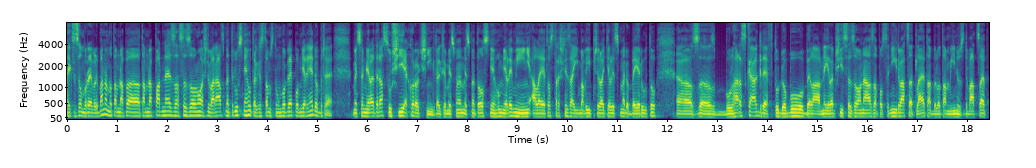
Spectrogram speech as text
Jak se snowboarduje v Libanonu, tam, nap, tam napadne za sezónu až 12 metrů sněhu, takže se tam snowboarduje poměrně dobře. My jsme měli teda suší jako ročník, takže my jsme, my jsme toho sněhu měli míň, ale je to strašně zajímavý. Přiletěli jsme do Bejrutu eh, z, z Bulharska, kde v tu dobu byla nejlepší sezóna za posledních 20 let a bylo tam minus 20,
